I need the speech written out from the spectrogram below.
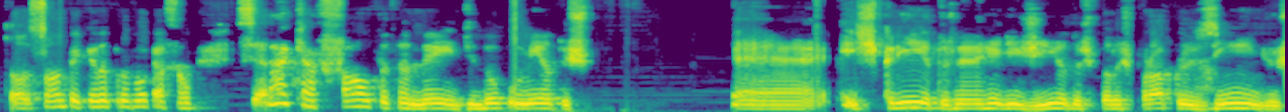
Então, só uma pequena provocação. Será que a falta também de documentos é, escritos, né, redigidos pelos próprios índios,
